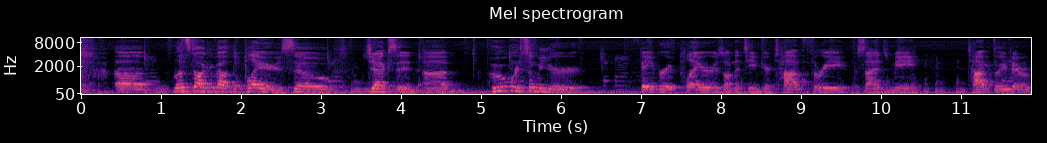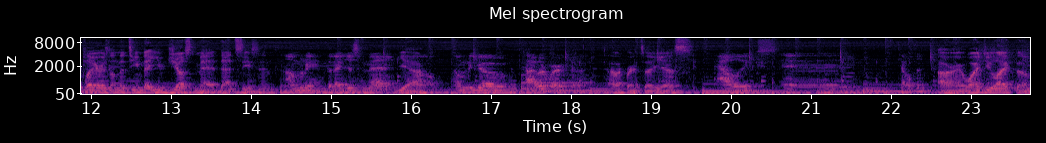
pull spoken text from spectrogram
uh, let's talk about the players. So Jackson, um, who were some of your favorite players on the team? Your top three, besides me, top three favorite players on the team that you just met that season. I'm gonna that I just met. Yeah. Well, I'm gonna go Tyler Huerta, Tyler Huerta, yes. Alex, and Kelton. All right, why'd you like them?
